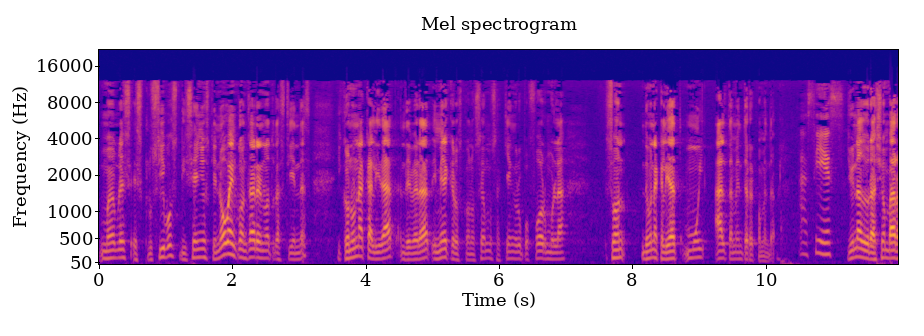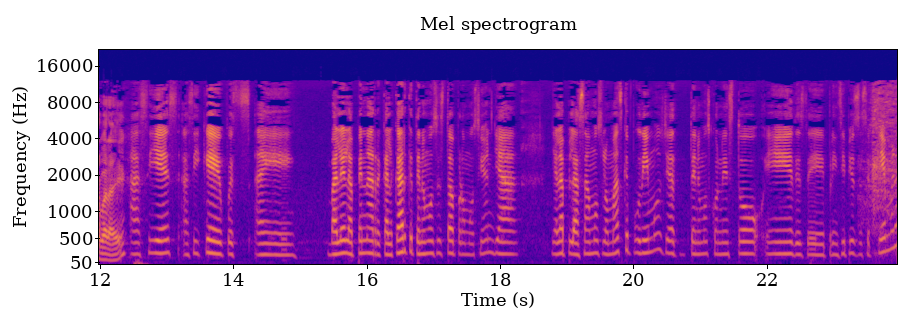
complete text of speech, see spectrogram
muebles exclusivos, diseños que no va a encontrar en otras tiendas y con una calidad de verdad, y mire que los conocemos aquí en Grupo Fórmula, son de una calidad muy altamente recomendable. Así es. Y una duración bárbara, ¿eh? Así es, así que pues eh, vale la pena recalcar que tenemos esta promoción ya ya la aplazamos lo más que pudimos, ya tenemos con esto eh, desde principios de septiembre,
